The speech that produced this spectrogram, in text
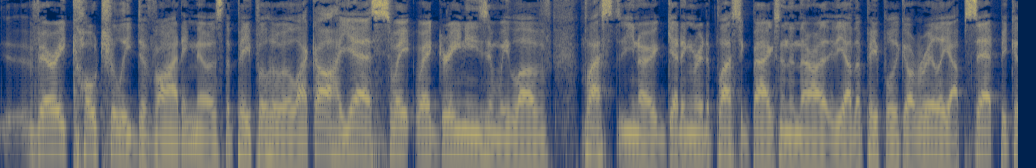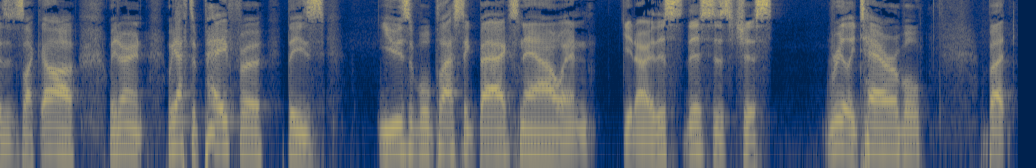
very culturally dividing. There was the people who were like, "Oh yeah, sweet, we're greenies and we love plastic," you know, getting rid of plastic bags, and then there are the other people who got really upset because it's like, "Oh, we don't, we have to pay for these usable plastic bags now," and you know, this this is just really terrible. But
